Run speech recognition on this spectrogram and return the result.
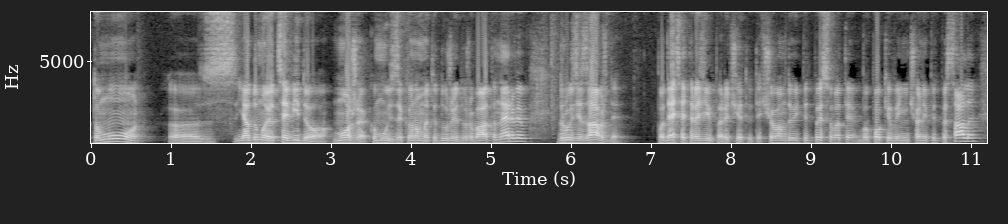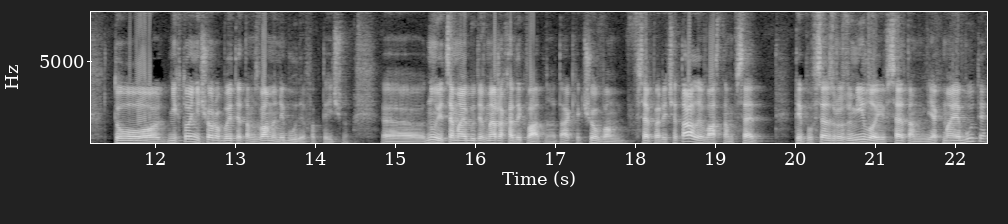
Тому. Я думаю, це відео може комусь зекономити дуже і дуже багато нервів. Друзі, завжди по 10 разів перечитуйте, що вам дають підписувати, бо поки ви нічого не підписали, то ніхто нічого робити там з вами не буде, фактично. Е, ну і це має бути в межах адекватного. Так? Якщо вам все перечитали, у вас там все, типу, все зрозуміло і все там як має бути,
